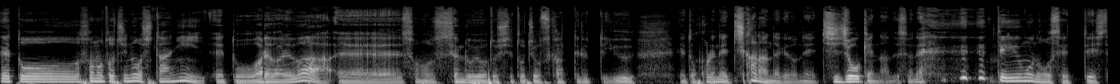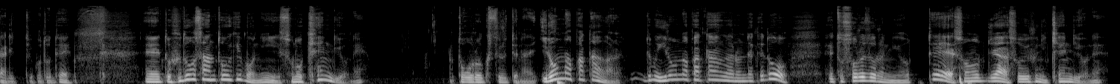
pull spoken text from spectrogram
えっと、その土地の下に、えっと、我々は、えー、その線路用として土地を使ってるっていう、えっと、これね、地下なんだけどね、地上権なんですよね。っていうものを設定したりっていうことで、えっと、不動産登記簿にその権利をね、登録するっていうのはね、いろんなパターンがある。でもいろんなパターンがあるんだけど、えっと、それぞれによって、その、じゃあそういうふうに権利をね、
